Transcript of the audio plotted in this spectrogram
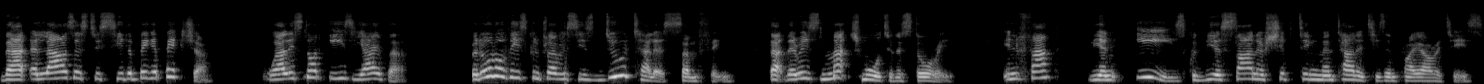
that allows us to see the bigger picture? Well, it's not easy either. But all of these controversies do tell us something that there is much more to the story. In fact, the unease could be a sign of shifting mentalities and priorities.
